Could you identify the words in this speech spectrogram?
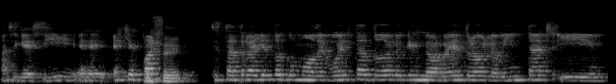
Así que sí, eh, es que es parte, se está trayendo como de vuelta todo lo que es lo retro, lo vintage y,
